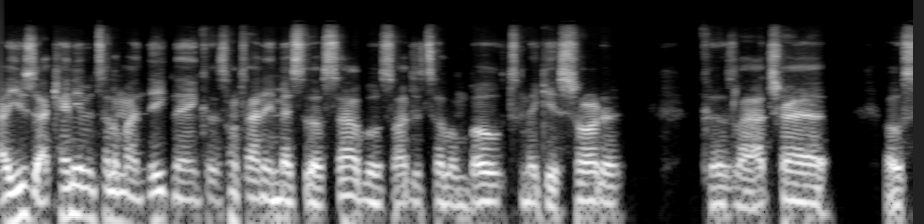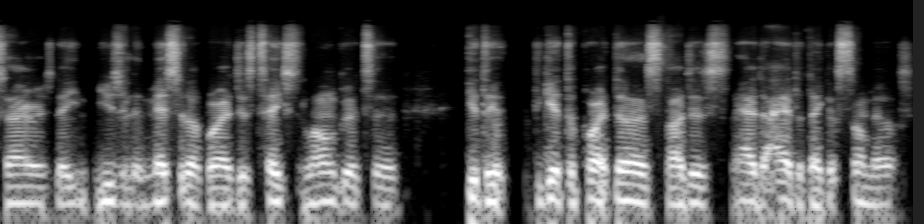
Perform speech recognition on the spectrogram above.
I usually I can't even tell them my nickname because sometimes they mess it up Sabo, so I just tell them Bo to make it shorter. Because like I tried O'Cyrus, they usually mess it up or it just takes longer to get the to get the part done. So I just had to, I had to think of something else.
